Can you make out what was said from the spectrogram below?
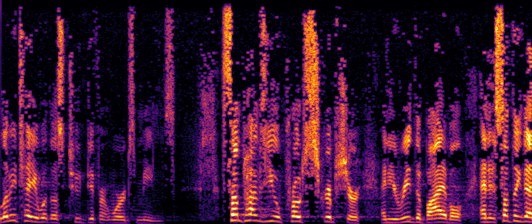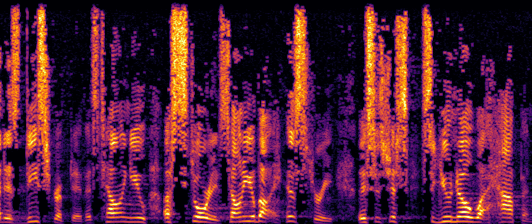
Let me tell you what those two different words means. Sometimes you approach Scripture and you read the Bible, and it's something that is descriptive. It's telling you a story, it's telling you about history. This is just so you know what happened.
